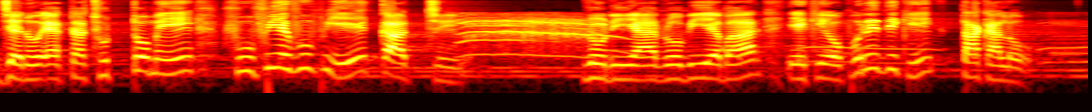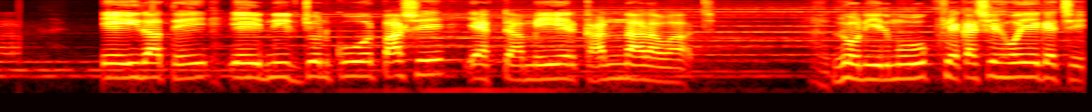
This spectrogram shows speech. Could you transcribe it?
যেন একটা ছোট্ট মেয়ে ফুফিয়ে ফুফিয়ে কাঁদছে। রনি আর রবি এবার একে অপরের দিকে তাকালো। এই রাতে এই নির্জন কুয়োর পাশে একটা মেয়ের কান্নার আওয়াজ। রনির মুখ ফ্যাকাশে হয়ে গেছে।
